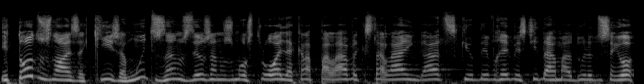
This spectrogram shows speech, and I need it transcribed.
E todos nós aqui, já há muitos anos, Deus já nos mostrou, olha, aquela palavra que está lá em Gálatas, que eu devo revestir da armadura do Senhor,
